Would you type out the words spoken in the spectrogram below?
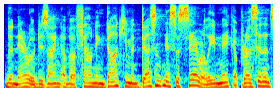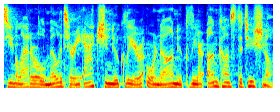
the narrow design of a founding document doesn't necessarily make a president's unilateral military action nuclear or non-nuclear unconstitutional.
